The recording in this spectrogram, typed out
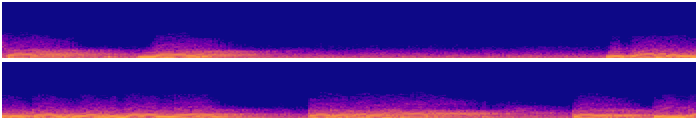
syak dan itu ada unsur keraguan di dalamnya terhadap al-haq terhadap berita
